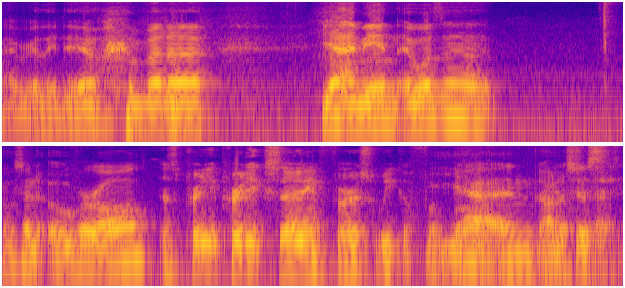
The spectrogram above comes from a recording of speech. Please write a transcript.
I really do. but uh, yeah, I mean it was a. It was an overall. It's pretty pretty exciting first week of football. Yeah, and Gotta just say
